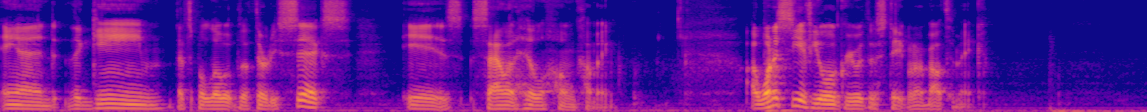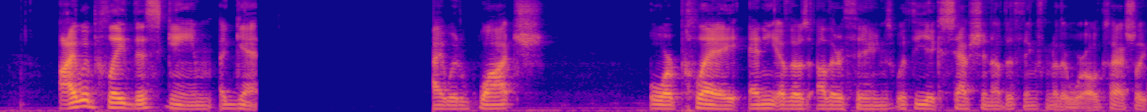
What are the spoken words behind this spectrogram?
and the game that's below it with a 36 is Silent Hill Homecoming. I want to see if you'll agree with this statement I'm about to make. I would play this game again. I would watch or play any of those other things with the exception of the thing from another world because actually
